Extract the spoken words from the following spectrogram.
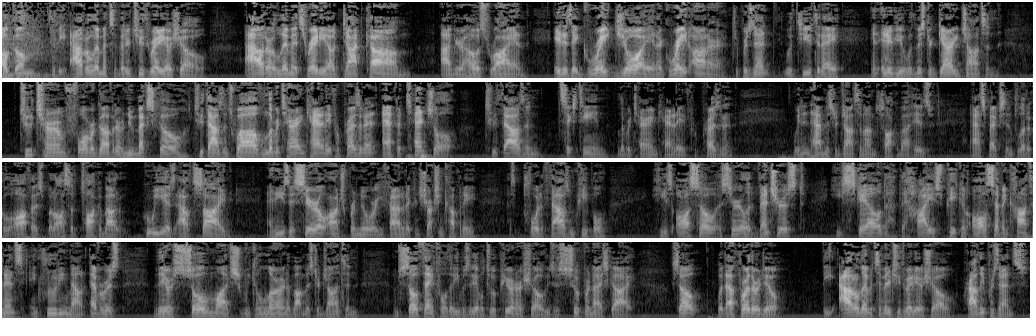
Welcome to the Outer Limits of Inner Truth Radio Show. OuterLimitsRadio.com. I'm your host, Ryan. It is a great joy and a great honor to present with to you today an interview with Mr. Gary Johnson, two-term former governor of New Mexico, 2012 Libertarian candidate for president, and potential 2016 Libertarian candidate for president. We didn't have Mr. Johnson on to talk about his aspects in political office, but also talk about who he is outside. And he's a serial entrepreneur. He founded a construction company, has employed a thousand people. He's also a serial adventurist. He scaled the highest peak in all seven continents, including Mount Everest. There's so much we can learn about Mr. Johnson. I'm so thankful that he was able to appear on our show. He's a super nice guy. So, without further ado, the Outer Limits of Inner Truth Radio Show proudly presents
